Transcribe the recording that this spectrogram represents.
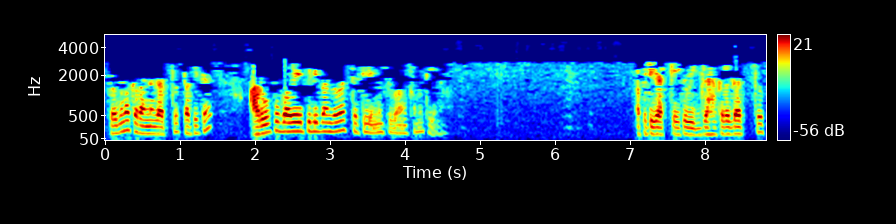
ප්‍රගුණ කරන්න ගත්තොත් අපිට අරූප භවය පිළිබඳවත් ඇති වෙන්න පුළුවන්කම තියෙනවා. අපි ටිකක් ඒක විග්‍රහ කරගත්තොත්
